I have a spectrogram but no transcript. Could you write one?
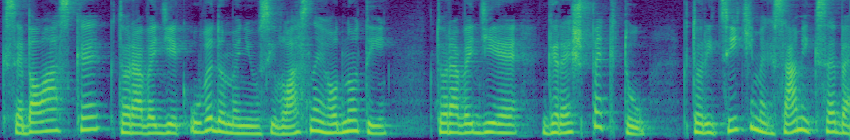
k sebaláske, ktorá vedie k uvedomeniu si vlastnej hodnoty, ktorá vedie k rešpektu, ktorý cítime sami k sebe,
